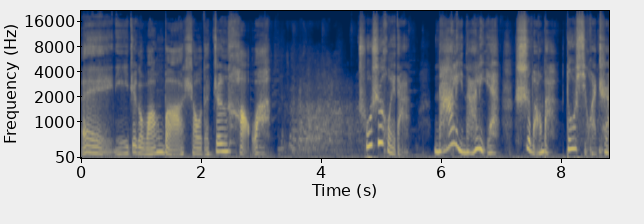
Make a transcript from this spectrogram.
哎，你这个王八烧的真好啊！”厨师回答：“哪里哪里，是王八都喜欢吃。”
